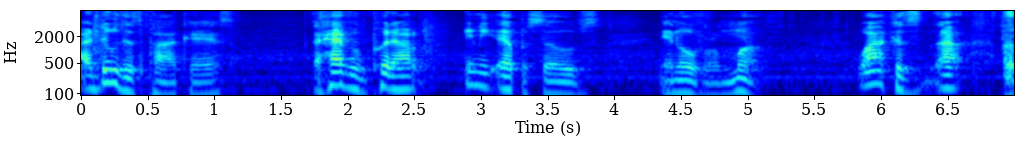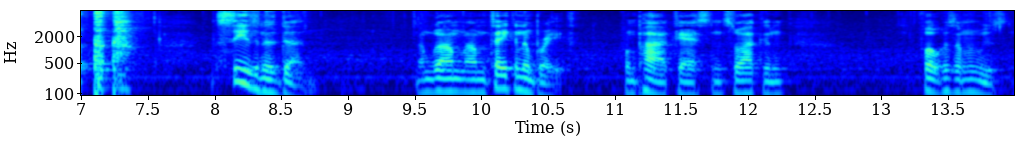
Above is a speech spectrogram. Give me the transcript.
I do this podcast. I haven't put out any episodes in over a month. Why? Because the season is done. I'm, I'm I'm taking a break from podcasting so I can focus on the music.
